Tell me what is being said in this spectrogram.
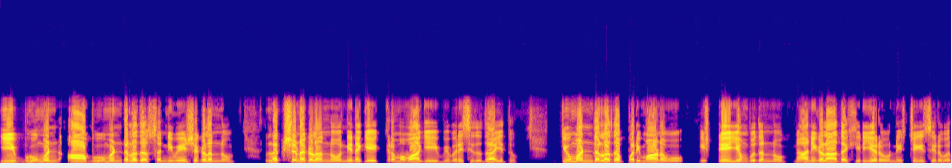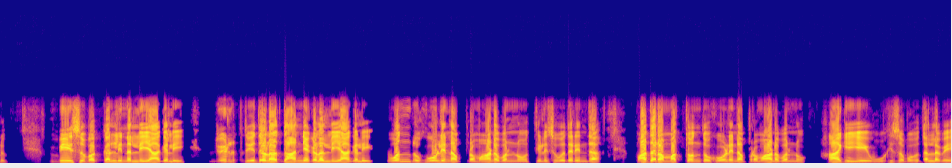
ಈ ಭೂಮಂಡ್ ಆ ಭೂಮಂಡಲದ ಸನ್ನಿವೇಶಗಳನ್ನು, ಲಕ್ಷಣಗಳನ್ನು ನಿನಗೆ ಕ್ರಮವಾಗಿ ವಿವರಿಸಿದುದಾಯಿತು. ದ್ಯುಮಂಡಲದ ಪರಿಮಾಣವು ಇಷ್ಟೇ ಎಂಬುದನ್ನು ಜ್ಞಾನಿಗಳಾದ ಹಿರಿಯರು ನಿಶ್ಚಯಿಸಿರುವರು. ಬೀಸುವ ಕಲ್ಲಿನಲ್ಲಿಯಾಗಲಿ ದ್ವಿಳ ದ್ವಿದಳ ಧಾನ್ಯಗಳಲ್ಲಿಯಾಗಲಿ ಒಂದು ಹೋಳಿನ ಪ್ರಮಾಣವನ್ನು ತಿಳಿಸುವುದರಿಂದ ಅದರ ಮತ್ತೊಂದು ಹೋಳಿನ ಪ್ರಮಾಣವನ್ನು ಹಾಗೆಯೇ ಊಹಿಸಬಹುದಲ್ಲವೇ?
